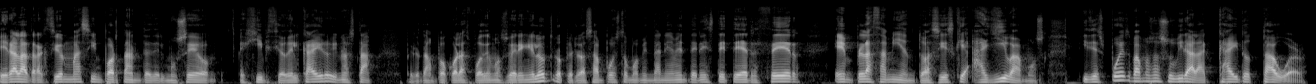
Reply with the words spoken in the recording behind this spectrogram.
era la atracción más importante del Museo Egipcio del Cairo y no está, pero tampoco las podemos ver en el otro, pero las han puesto momentáneamente en este tercer emplazamiento. Así es que allí vamos. Y después vamos a subir a la Cairo Tower,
